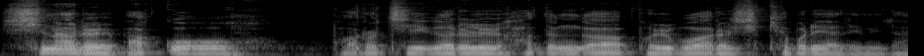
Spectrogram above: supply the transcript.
신화를 받고 바로 제거를 하든가 벌보화를 시켜버려야 됩니다.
